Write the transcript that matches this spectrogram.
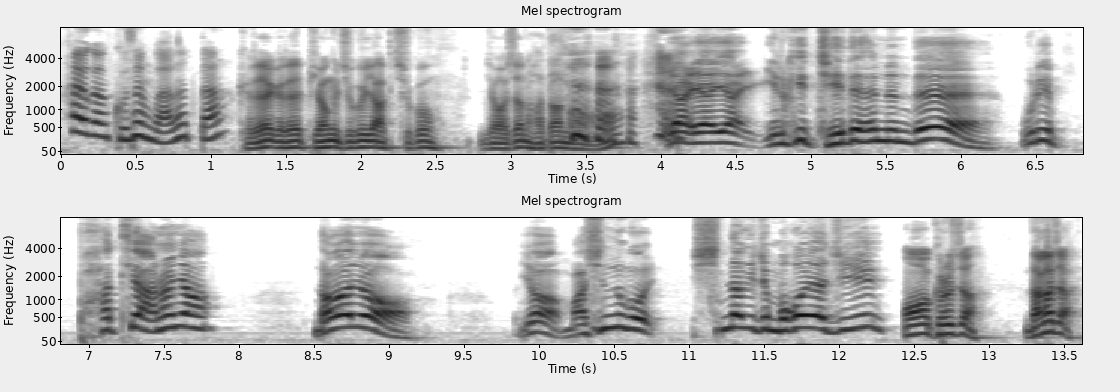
하여간 고생 많았다. 그래 그래 병 주고 약 주고 여전하다 너 야, 야, 야, 이렇게 제대했는데 우리 파티 안 하냐? 나가자. 야, 맛있는 거 신나게 좀 먹어야지. 어 그러자 나가자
